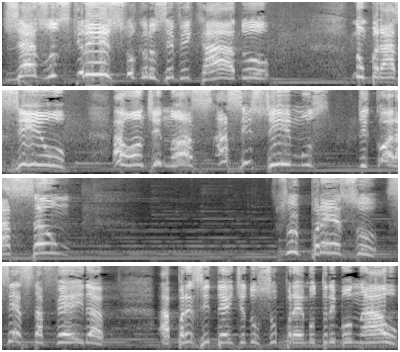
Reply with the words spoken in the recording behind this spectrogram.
Jesus Cristo crucificado no Brasil, aonde nós assistimos de coração surpreso, sexta-feira, a presidente do Supremo Tribunal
